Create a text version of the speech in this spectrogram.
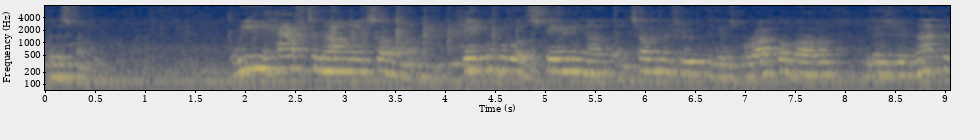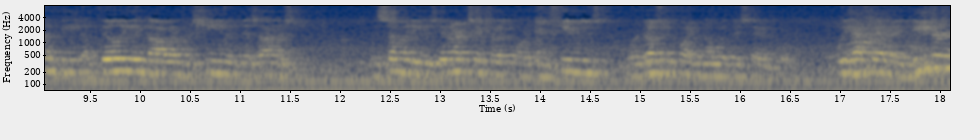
for this country. We have to nominate someone capable of standing up and telling the truth against Barack Obama because you're not going to be a billion dollar machine of dishonesty with somebody who's inarticulate or confused or doesn't quite know what they stand for. We have to have a leader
